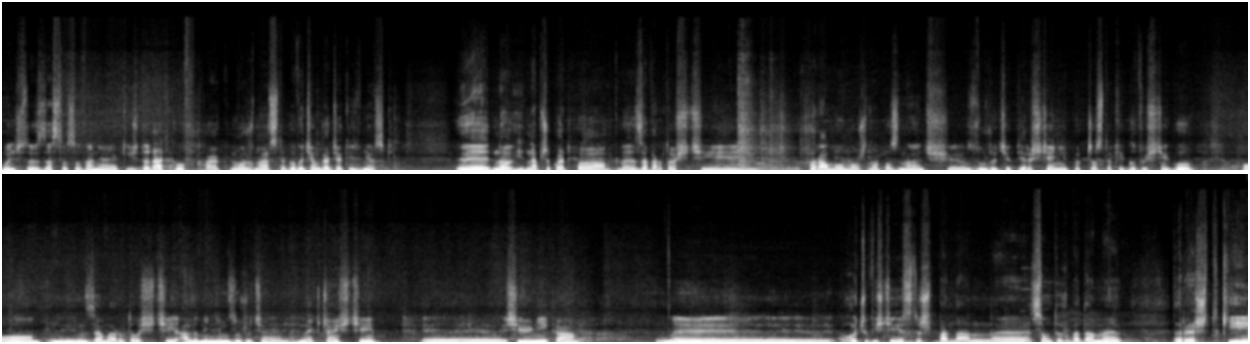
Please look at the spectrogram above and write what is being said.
bądź też zastosowania jakichś dodatków. Tak? Można z tego wyciągać jakieś wnioski. Y, No i na przykład po y, zawartości chromu można poznać y, zużycie pierścieni podczas takiego wyścigu, po zawartości aluminium zużycia innych części silnika. Oczywiście jest też badane, są też badane resztki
